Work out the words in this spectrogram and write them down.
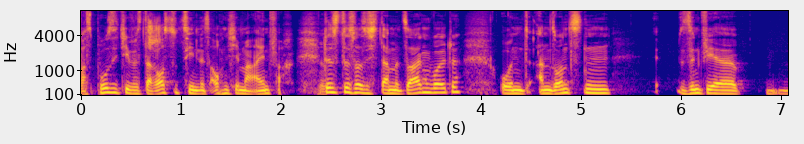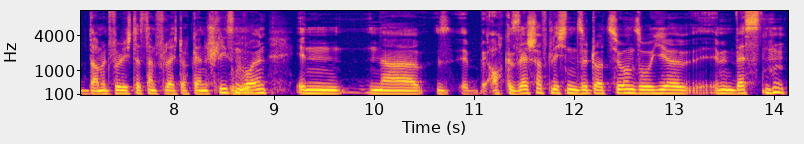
was Positives daraus zu ziehen, ist auch nicht immer einfach. Das ist das, was ich damit sagen wollte. Und ansonsten sind wir, damit würde ich das dann vielleicht auch gerne schließen wollen, in einer äh, auch gesellschaftlichen Situation, so hier im Westen,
